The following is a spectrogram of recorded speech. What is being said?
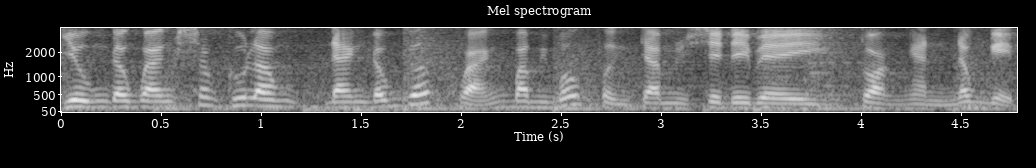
Dùng đồng bằng sông Cửu Long đang đóng góp khoảng 31% GDP toàn ngành nông nghiệp.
